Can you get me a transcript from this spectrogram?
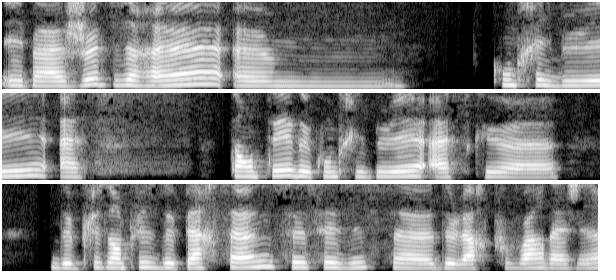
Eh ben, je dirais euh, contribuer à tenter de contribuer à ce que euh, de plus en plus de personnes se saisissent euh, de leur pouvoir d'agir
